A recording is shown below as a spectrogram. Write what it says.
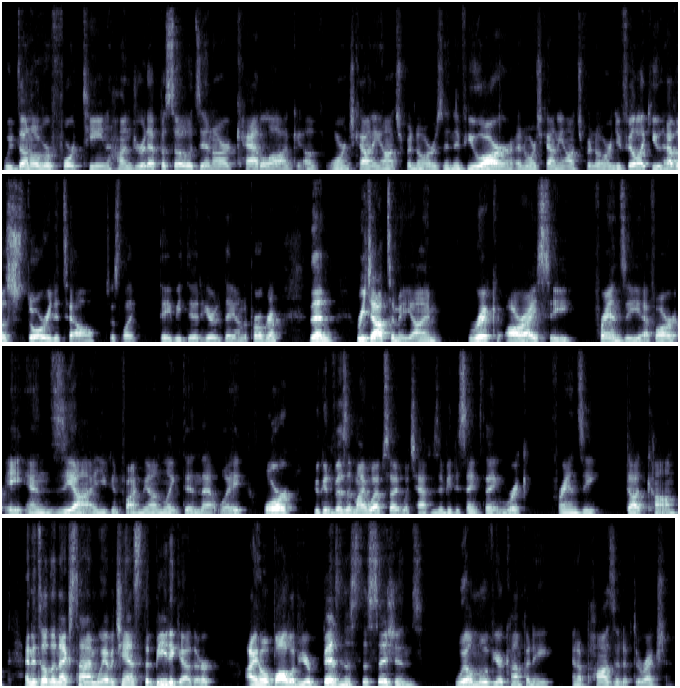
We've done over 1,400 episodes in our catalog of Orange County entrepreneurs. And if you are an Orange County entrepreneur and you feel like you have a story to tell, just like Davey did here today on the program, then reach out to me. I'm Ric, R I C, Franzi, F R A N Z I. You can find me on LinkedIn that way, or you can visit my website, which happens to be the same thing, ricfranzi.com. And until the next time we have a chance to be together, I hope all of your business decisions will move your company in a positive direction.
